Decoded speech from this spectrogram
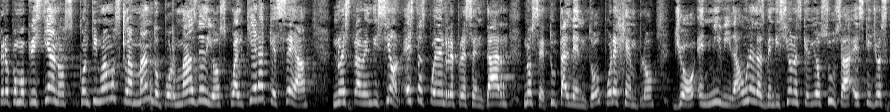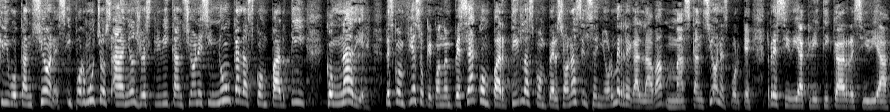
Pero como cristianos continuamos clamando por más de Dios, cualquiera que sea nuestra bendición. Estas pueden representar, no sé, tu talento. Por ejemplo, yo en mi vida, una de las bendiciones que Dios usa es que yo escribo canciones. Y por muchos años yo escribí canciones y nunca las compartí con nadie. Les confieso que cuando empecé a compartirlas con personas, el Señor me regalaba más canciones porque recibía crítica, recibía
